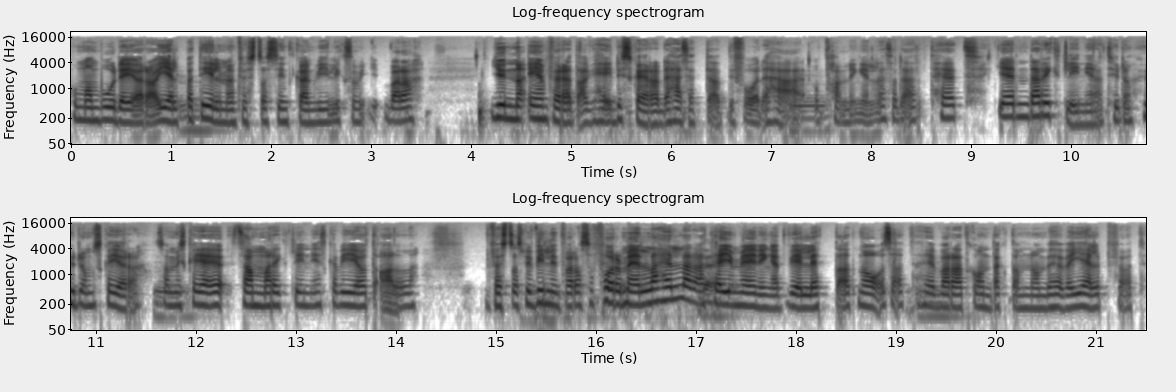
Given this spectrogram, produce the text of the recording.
hur man borde göra och hjälpa mm. till. Men förstås inte kan vi liksom bara gynna en företag, hej du ska göra det här sättet att du får det här mm. upphandlingen eller sådär. Det ge den där riktlinjen att hur de, hur de ska göra. Så om vi ska ge samma riktlinjer ska vi ge åt alla. Förstås, vi vill inte vara så formella heller, att det är ju meningen att vi är lätta att nå, så att det är mm. bara att kontakta om någon behöver hjälp, för att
